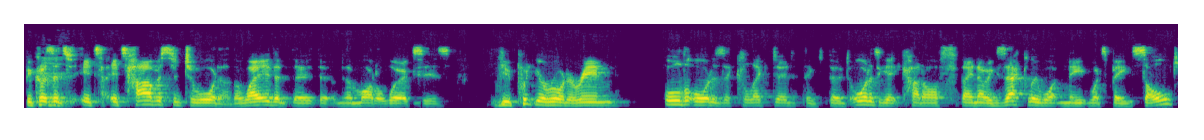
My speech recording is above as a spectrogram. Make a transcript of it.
because mm. it's it's it's harvested to order. The way that the, the, the, model works is you put your order in, all the orders are collected, the, the orders get cut off. They know exactly what need what's being sold,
